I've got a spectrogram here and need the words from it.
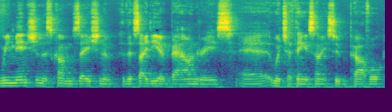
we mentioned this conversation of this idea of boundaries, uh, which I think is something super powerful,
